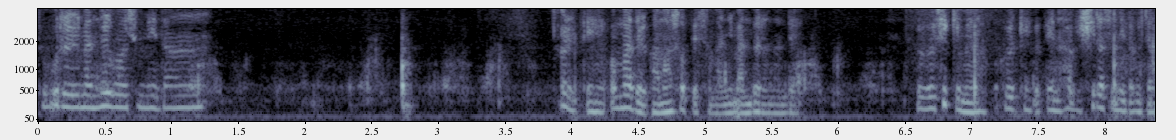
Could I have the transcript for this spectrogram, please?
두부를 만들고 있습니다. 어릴 때 엄마들 가마솥에서 많이 만들었는데 그거 시키면 그렇게 그때는 하기 싫었습니다. 그죠?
